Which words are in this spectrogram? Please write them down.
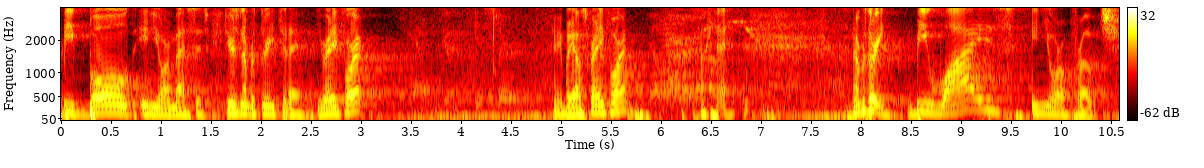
be bold in your message. Here's number three today. You ready for it? Yes, sir. Anybody else ready for it? Okay. Number three, be wise in your approach.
